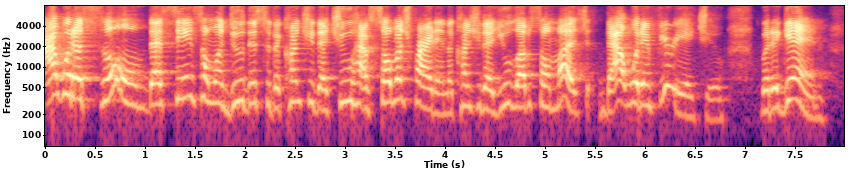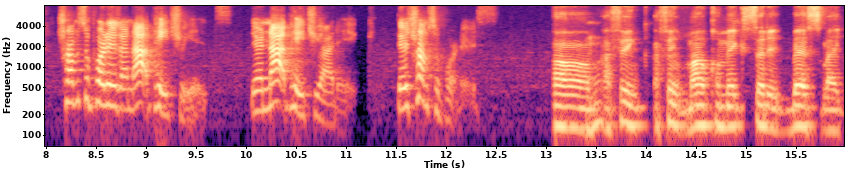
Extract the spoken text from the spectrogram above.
I would assume that seeing someone do this to the country that you have so much pride in, the country that you love so much, that would infuriate you. But again, Trump supporters are not patriots. They're not patriotic. They're Trump supporters. um i think i think malcolm x said it best like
